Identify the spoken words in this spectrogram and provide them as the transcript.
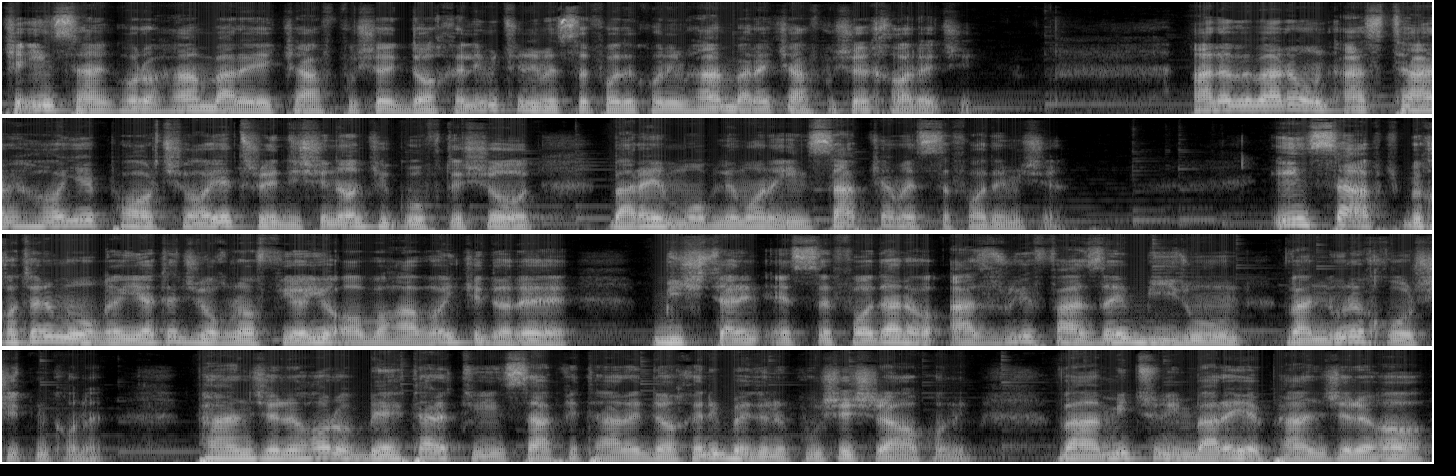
که این سنگ ها رو هم برای کفپوش های داخلی می‌تونیم استفاده کنیم هم برای کفپوش های خارجی. علاوه بر اون از طرح های پارچه های تردیشنال که گفته شد برای مبلمان این سبک هم استفاده میشه. این سبک به خاطر موقعیت جغرافیایی آب و هوایی که داره بیشترین استفاده رو از روی فضای بیرون و نور خورشید می‌کنه. پنجره ها رو بهتر تو این سبک طراحی داخلی بدون پوشش رها کنیم و می‌تونیم برای پنجره ها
